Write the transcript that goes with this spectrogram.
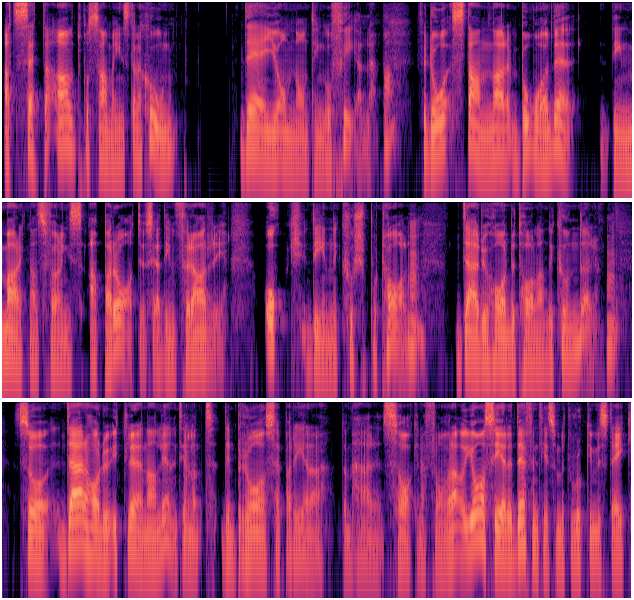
att sätta allt på samma installation, det är ju om någonting går fel. Ja. För då stannar både din marknadsföringsapparat, det vill säga din Ferrari, och din kursportal, Mm. där du har betalande kunder. Mm. Så där har du ytterligare en anledning till Mm. att det är bra att separera de här sakerna från varandra. Och jag ser det definitivt som ett rookie mistake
